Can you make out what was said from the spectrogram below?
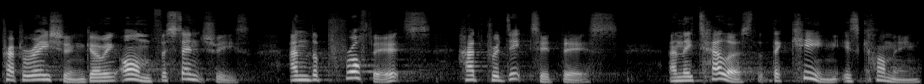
preparation going on for centuries. And the prophets had predicted this. And they tell us that the king is coming.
